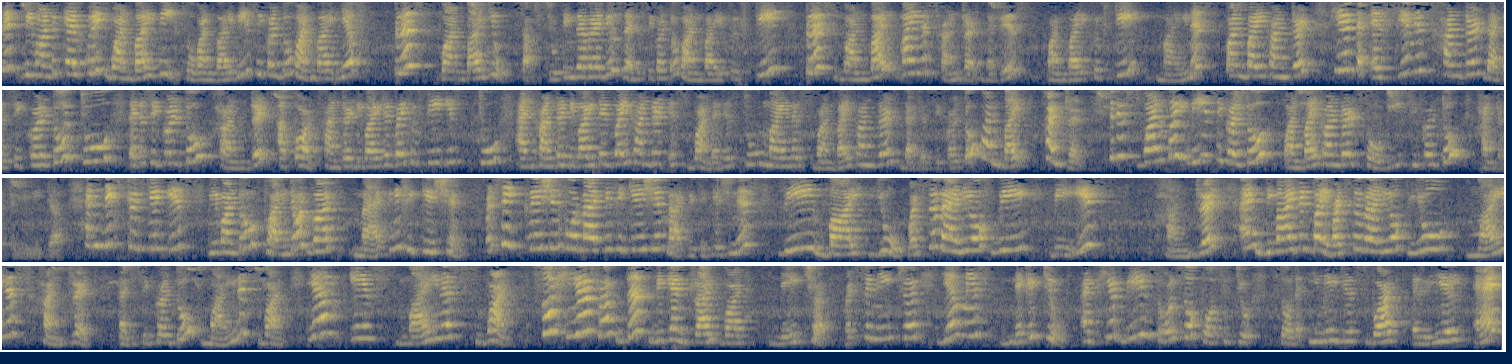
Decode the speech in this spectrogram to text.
Then we want to calculate 1 by v. So 1 by v is equal to 1 by f plus 1 by u. Substituting the values that is equal to 1 by 50 plus 1 by minus 100 that is 1 by 50 minus 1 by 100. Here the LCM 100 that is equal to 2 that is equal to 100 upon 100 divided by 50 is 2 and 100 divided by 100 is 1 that is 2 minus 1 by 100 that is equal to 1 by 100. That is 1 by V is equal to 1 by 100 so V is equal to 100 centimeter. And the next question is we want to find out what magnification. What's the equation for magnification? Magnification is V by U. What's the value of V? V is 100 and divided by what's the value of U? Minus 100 that is equal to minus 1. M is minus 1. So here from this we can write what? Nature. What's the nature? M is negative and here V is also positive. So the image is what? Real and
